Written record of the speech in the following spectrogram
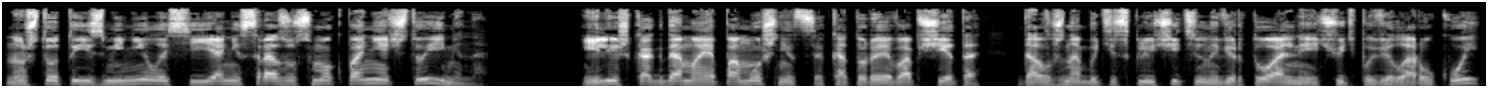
но что-то изменилось, и я не сразу смог понять, что именно. И лишь когда моя помощница, которая вообще-то должна быть исключительно виртуальной, чуть повела рукой,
